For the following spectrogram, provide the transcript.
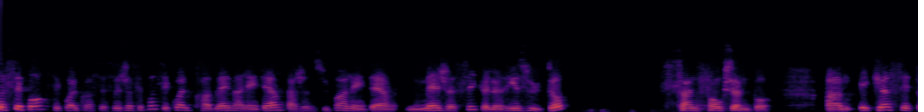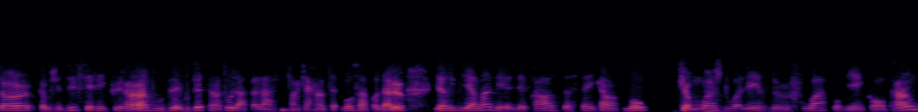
ne sais pas c'est quoi le processus, je ne sais pas c'est quoi le problème à l'interne, parce que je ne suis pas à l'interne, mais je sais que le résultat, ça ne fonctionne pas. Um, et que c'est un, comme j'ai dit, c'est récurrent. Hein. Vous, dites, vous dites tantôt la, 147 mots, ça n'a pas d'allure. Il y a régulièrement des, des, phrases de 50 mots que moi, je dois lire deux fois pour bien comprendre,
